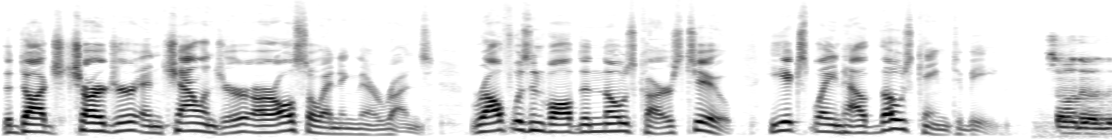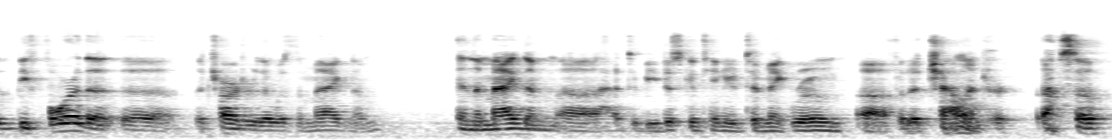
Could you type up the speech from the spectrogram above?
The Dodge Charger and Challenger are also ending their runs. Ralph was involved in those cars too. He explained how those came to be. So the, the before the, the, the Charger, there was the Magnum, and the Magnum uh, had to be discontinued to make room uh, for the Challenger. so,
